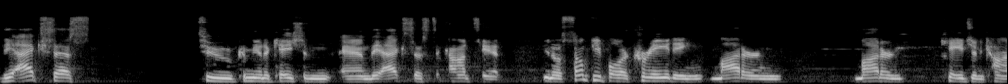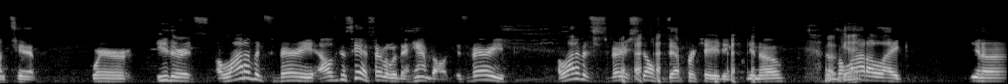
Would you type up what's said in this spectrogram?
the access to communication and the access to content. You know, some people are creating modern, modern Cajun content where either it's a lot of it's very. I was gonna say I started with the ham dog. It's very, a lot of it's very self-deprecating. You know, there's Okay. a lot of like, you know.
